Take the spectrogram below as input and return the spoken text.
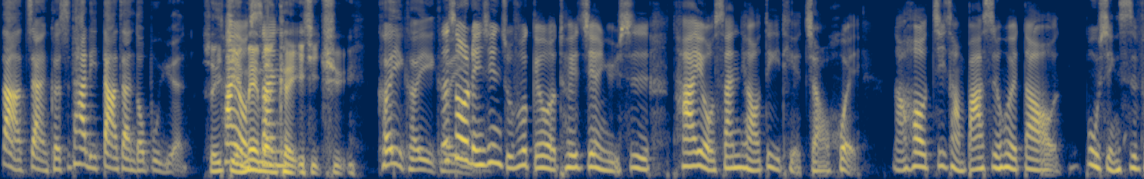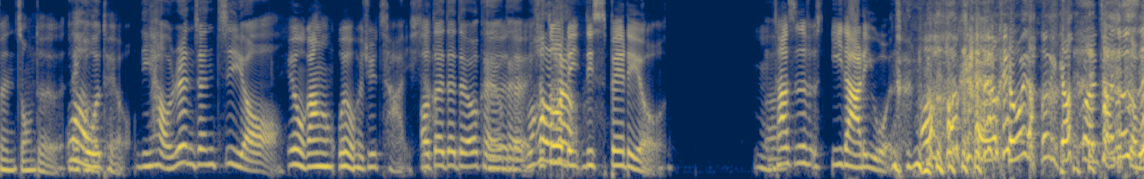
大站，可是它离大站都不远，所以它有姐妹们三可以一起去。可以可以。可以那时候林姓主妇给我推荐语是，它有三条地铁交汇，然后机场巴士会到步行四分钟的那哇，个我 hotel。你好认真记哦。因为我刚刚我有回去查一下，哦，对对对，OK OK，然叫做后还有 Lispelio，嗯嗯，它是意大利文，哦，OK OK，我想说你刚刚突然讲的什么？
